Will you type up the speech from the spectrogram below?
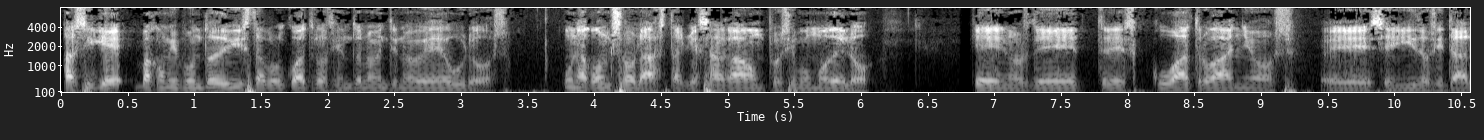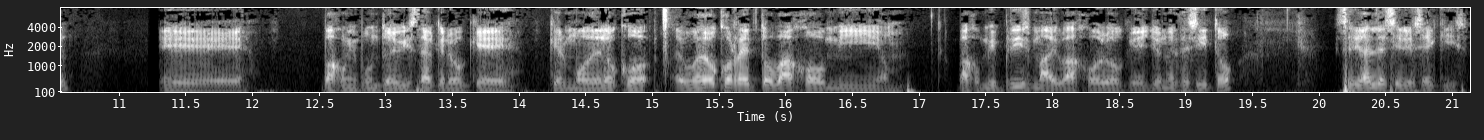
Así que, bajo mi punto de vista, por 499 euros, una consola hasta que salga un próximo modelo que nos dé 3, 4 años eh, seguidos y tal, eh, bajo mi punto de vista, creo que, que el, modelo co- el modelo correcto bajo mi, bajo mi prisma y bajo lo que yo necesito sería el de Series X.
